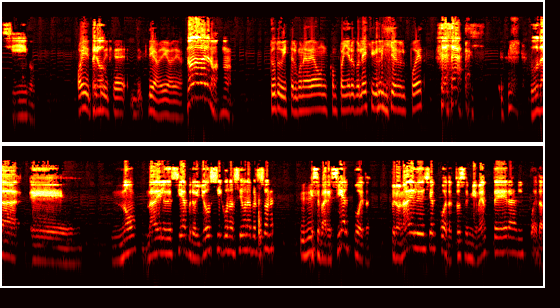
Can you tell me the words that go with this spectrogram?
Sí. Oye, Pero- dígame, dígame, dígame. No, no, dale, no, no. no. ¿Tú tuviste alguna vez a un compañero de colegio que le dijeron el poeta? Puta, eh, no, nadie le decía, pero yo sí conocía a una persona que se parecía al poeta, pero nadie le decía al poeta, entonces mi mente era el poeta.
